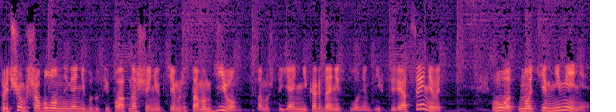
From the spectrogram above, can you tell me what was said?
причем шаблонными они будут и по отношению к тем же самым дивам, потому что я никогда не склонен их переоценивать. Вот, но тем не менее,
